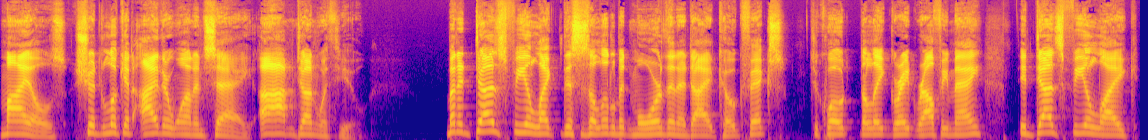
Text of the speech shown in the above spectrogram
Myles should look at either one and say, ah, I'm done with you. But it does feel like this is a little bit more than a Diet Coke fix, to quote the late, great Ralphie May. It does feel like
